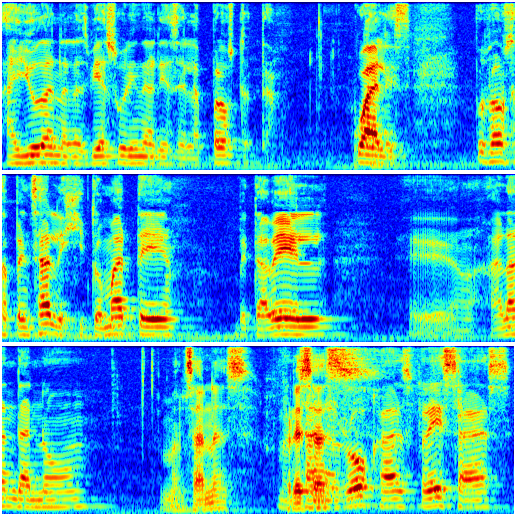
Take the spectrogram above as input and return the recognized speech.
ayudan a las vías urinarias de la próstata. ¿Cuáles? Pues vamos a pensarle jitomate, betabel, eh, arándano, Manzanas, manzanas fresas. rojas, fresas.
